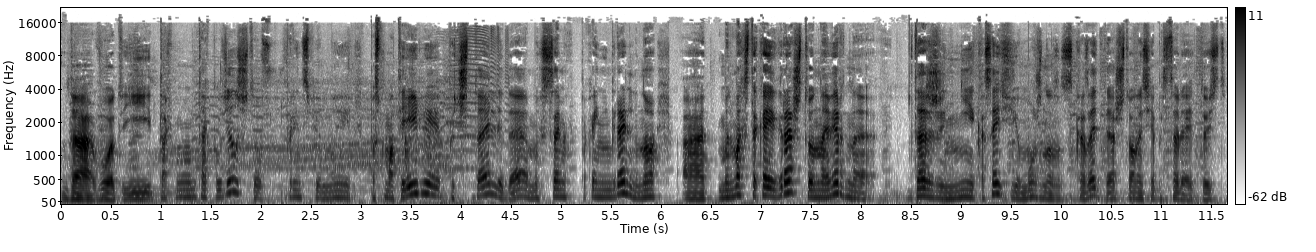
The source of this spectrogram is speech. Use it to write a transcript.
Да, вот. И так, ну, так получилось, что, в принципе, мы посмотрели, почитали, да, мы сами пока не играли, но а, Mad Max такая игра, что, наверное, даже не касаясь ее, можно сказать, да, что она себя представляет. То есть,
